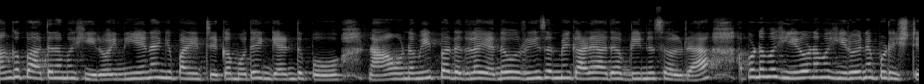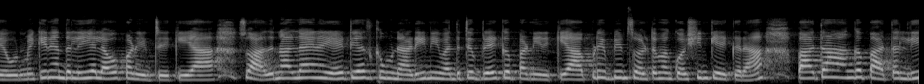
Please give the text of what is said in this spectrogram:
அங்கே பார்த்தா நம்ம ஹீரோ நீ ஏன்னா இங்கே பண்ணிகிட்ருக்க இருக்க போது இங்கேருந்து போ. நான் உன்னை மீட் பண்ணுறதுல எந்த ஒரு ரீசனுமே கிடையாது அப்படின்னு சொல்கிறா அப்போ நம்ம ஹீரோ நம்ம ஹீரோயினை பிடிச்சிட்டு உண்மைக்கே நீ அந்த லீயை லவ் பண்ணிகிட்ருக்கியா இருக்கியா ஸோ அதனால தான் என்னை எயிட் இயர்ஸ்க்கு முன்னாடி நீ வந்துட்டு பிரேக்கப் பண்ணியிருக்கியா? அப்படி இப்படின்னு சொல்லிட்டு அவன் கொஷின் கேட்குறான். பார்த்தா அங்கே பார்த்தா லீ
